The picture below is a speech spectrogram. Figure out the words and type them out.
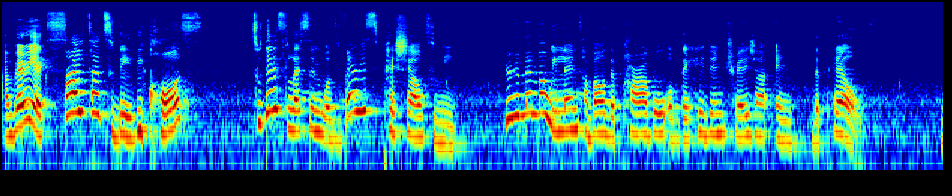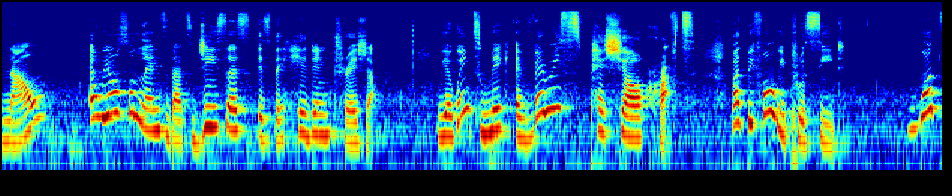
I'm very excited today because today's lesson was very special to me. You remember we learned about the parable of the hidden treasure and the pearls. Now, and we also learned that Jesus is the hidden treasure. We are going to make a very special craft. But before we proceed, what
